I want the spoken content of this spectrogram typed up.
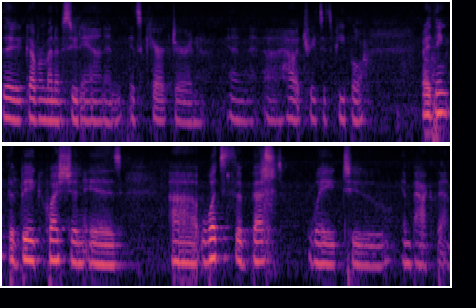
the government of Sudan and its character and, and uh, how it treats its people. But I think the big question is, uh, what's the best way to impact them?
